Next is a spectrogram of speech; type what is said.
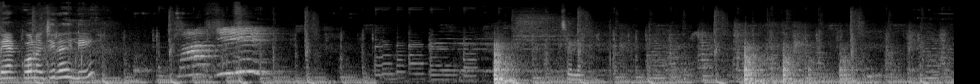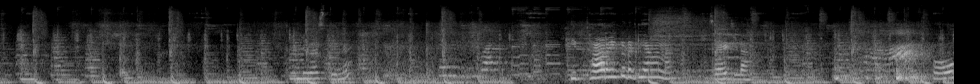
बॅग कोणाची राहिली थार इकडे ठेवा ना साईडला. हो.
